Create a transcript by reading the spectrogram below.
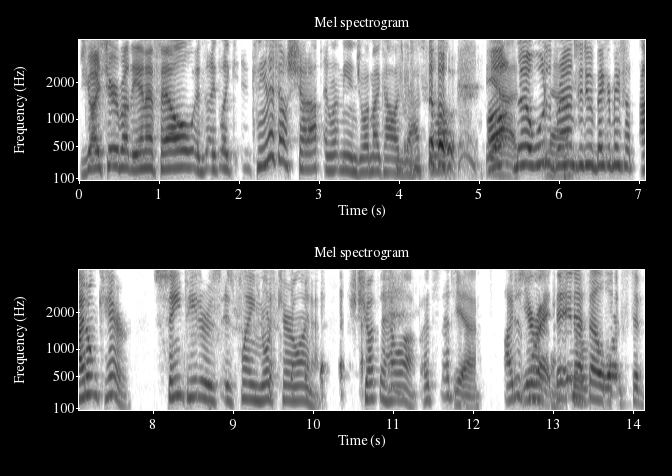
you guys hear about the NFL? And like, like, can the NFL shut up and let me enjoy my college basketball? no, oh, yeah, oh no, what are the Browns gonna do in Baker Mayfield? I don't care. St. Peter's is playing North Carolina. Shut the hell up. That's that's yeah. I just you're right. That. The so, NFL wants to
